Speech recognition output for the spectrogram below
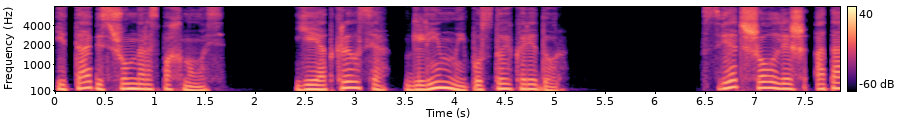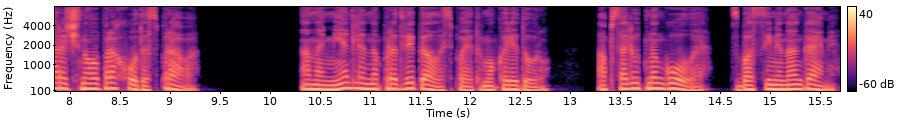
и та бесшумно распахнулась. Ей открылся длинный пустой коридор. Свет шел лишь от арочного прохода справа. Она медленно продвигалась по этому коридору, абсолютно голая, с босыми ногами,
